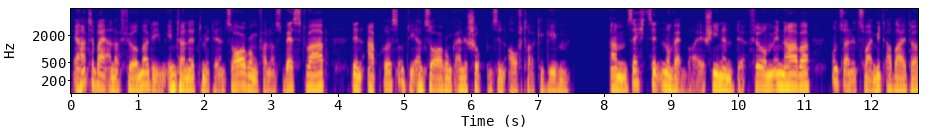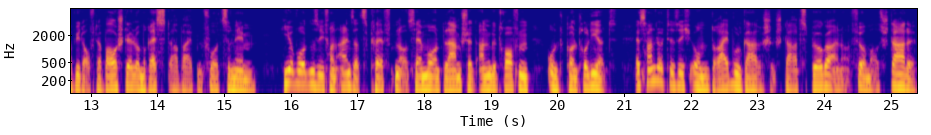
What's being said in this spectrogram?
Er hatte bei einer Firma, die im Internet mit der Entsorgung von Asbest warb, den Abriss und die Entsorgung eines Schuppens in Auftrag gegeben. Am 16. November erschienen der Firmeninhaber und seine zwei Mitarbeiter wieder auf der Baustelle, um Restarbeiten vorzunehmen. Hier wurden sie von Einsatzkräften aus Hemmo und Lamstedt angetroffen und kontrolliert. Es handelte sich um drei bulgarische Staatsbürger einer Firma aus Stade.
